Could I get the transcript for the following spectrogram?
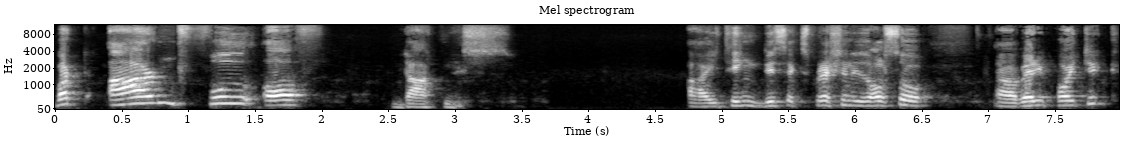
but armed full of darkness. I think this expression is also uh, very poetic.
